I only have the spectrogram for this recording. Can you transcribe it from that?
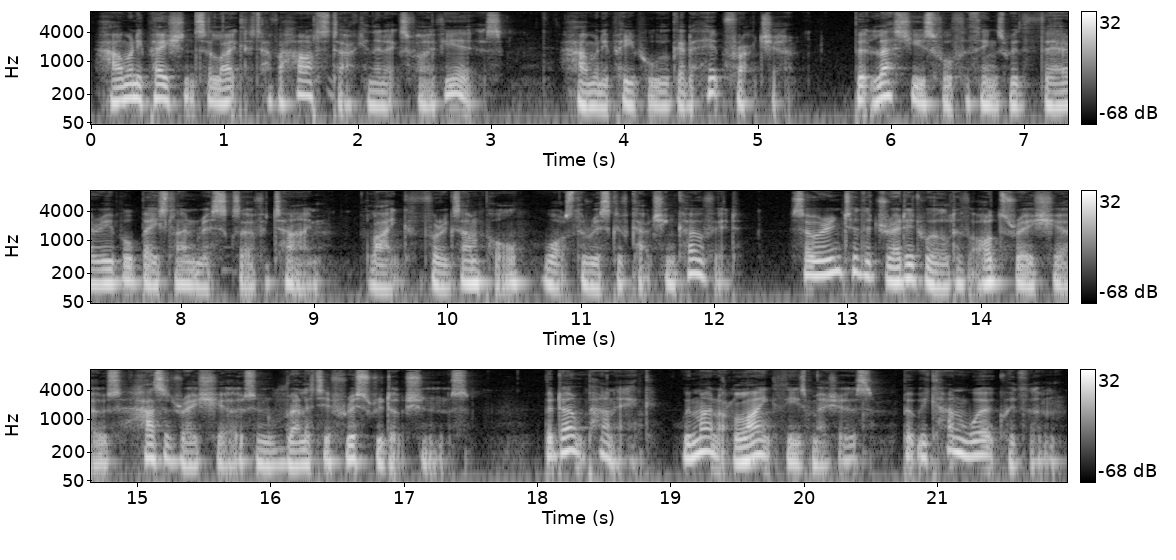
How many patients are likely to have a heart attack in the next five years? How many people will get a hip fracture? But less useful for things with variable baseline risks over time, like, for example, what's the risk of catching COVID? So we're into the dreaded world of odds ratios, hazard ratios, and relative risk reductions. But don't panic, we might not like these measures, but we can work with them.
